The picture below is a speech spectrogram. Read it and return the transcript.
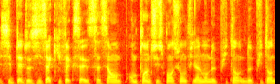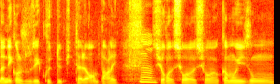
c'est peut-être aussi ça qui fait que ça, ça c'est en, en point de suspension finalement depuis tant, depuis tant d'années quand je vous écoute depuis tout à l'heure en parler Mm. sur, sur, sur comment ils ont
